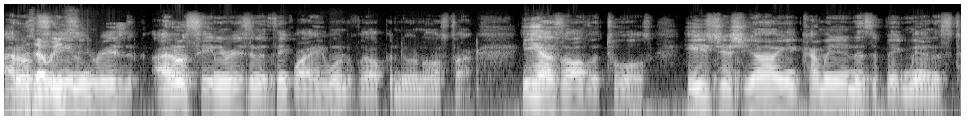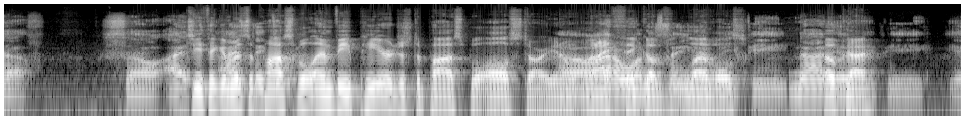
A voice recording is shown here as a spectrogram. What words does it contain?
I don't see any reason. I don't see any reason to think why he won't develop into an All Star. He has all the tools. He's just young, and coming in as a big man is tough. So I do you think of him as a possible MVP or just a possible All Star? You know, no, when I, I think of levels, MVP, not okay. MVP. Yeah.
